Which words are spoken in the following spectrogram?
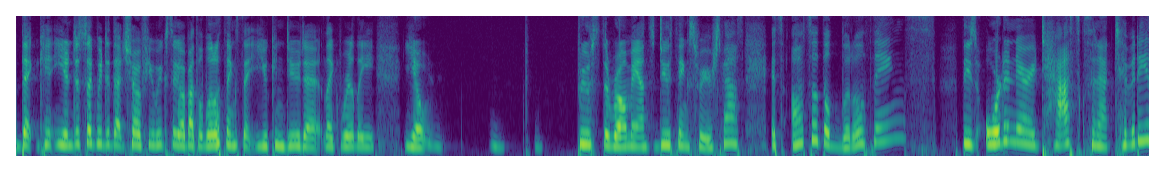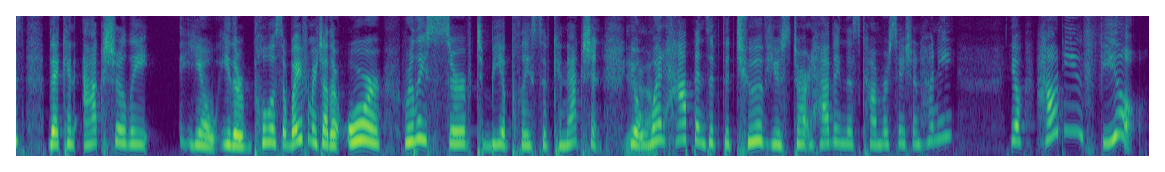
that can you know just like we did that show a few weeks ago about the little things that you can do to like really, you know, boost the romance, do things for your spouse. It's also the little things, these ordinary tasks and activities that can actually you know either pull us away from each other or really serve to be a place of connection yeah. you know what happens if the two of you start having this conversation honey you know how do you feel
